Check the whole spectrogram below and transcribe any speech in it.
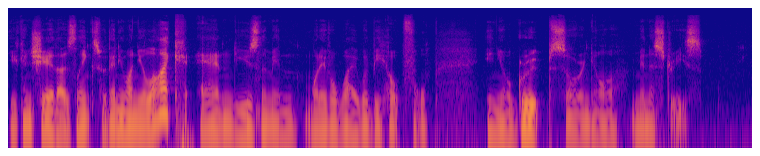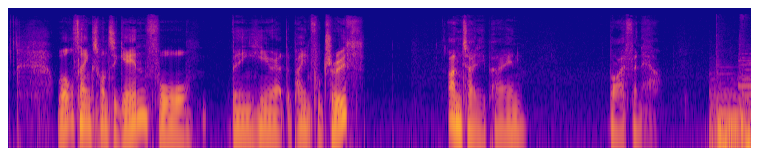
you can share those links with anyone you like and use them in whatever way would be helpful in your groups or in your ministries. Well, thanks once again for being here at The Painful Truth. I'm Tony Payne. Bye for now.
